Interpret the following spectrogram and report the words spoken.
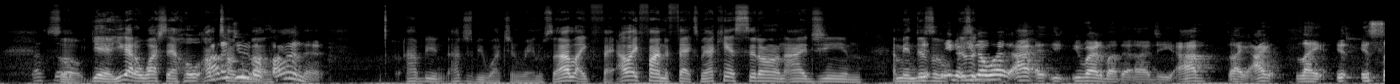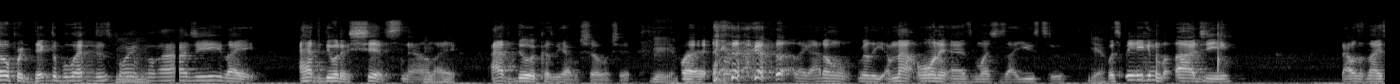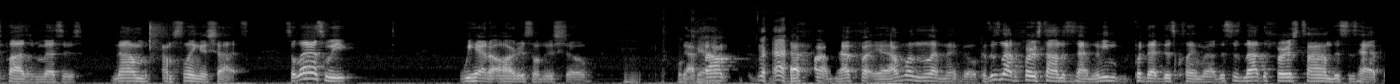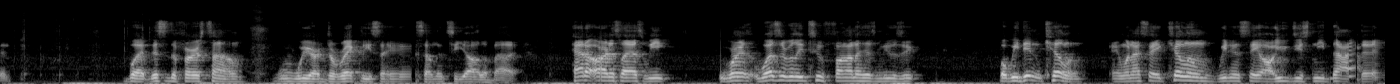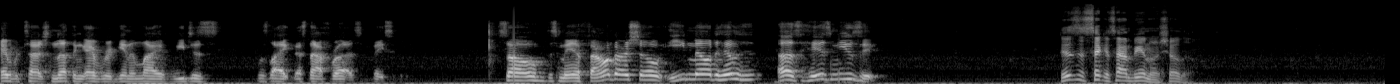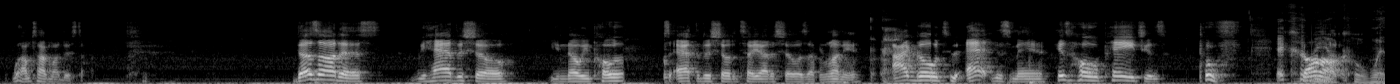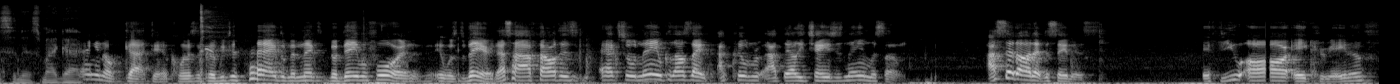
So yeah, you got to watch that whole. I'm How did talking you about. find that? I'll be I'll just be watching random so I like fact. I like finding facts, man. I can't sit on IG and I mean there's a you, know, you a, know what? I you- you're right about that. IG. I've like I like it, it's so predictable at this point Mm-hmm. on IG. Like I have to do it in shifts now. Mhm. Like I have to do it because we have a show and shit. yeah yeah But like I don't really, I'm not on it as much as I used to. Yeah. But speaking of IG, that was a nice positive message. Now I'm I'm slinging shots. So last week we had an artist on this show mm-hmm. that okay. found that found, that found, yeah, I wasn't letting that go because this is not the first time this has happened. Let me put that disclaimer out. This is not the first time this has happened, but this is the first time we are directly saying something to y'all about it. had an artist last week. We weren't wasn't really too fond of his music, but we didn't kill him. And when I say kill him, we didn't say, "Oh, you just need not to ever touch nothing ever again in life." We just was like, "That's not for us," basically. So this man found our show, emailed him us his music. This is the second time being on the show, though. Well, I'm talking about this time. Does all this. We had the show. You know, we posts after the show to tell y'all the show is up and running. I go to at this man. His whole page is poof. It could Gone. be a coincidence, my guy. Ain't no goddamn coincidence because we just tagged him the next the day before and it was there. That's how I found his actual name because I was like I couldn't. I thought he changed his name or something. I said all that to say this: if you are a creative,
